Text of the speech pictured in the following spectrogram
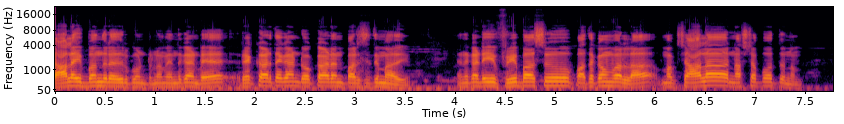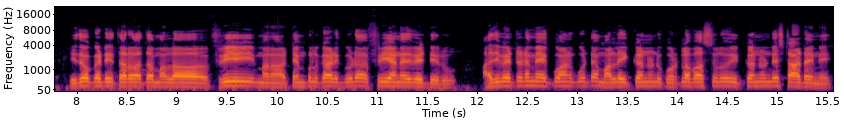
చాలా ఇబ్బందులు ఎదుర్కొంటున్నాం. ఎందుకంటే రెక్కాడితే కానీ డొక్కాడని పరిస్థితి మాది. ఎందుకంటే ఈ ఫ్రీ బస్సు పథకం వల్ల మాకు చాలా నష్టపోతున్నాం. ఇదొకటి తర్వాత మళ్ళీ ఫ్రీ మన టెంపుల్ కాడికి కూడా ఫ్రీ అనేది పెట్టారు అది పెట్టడం ఎక్కువ అనుకుంటే మళ్ళీ ఇక్కడ నుండి కొట్ల బస్సులు ఇక్కడ నుండే స్టార్ట్ అయినాయి.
